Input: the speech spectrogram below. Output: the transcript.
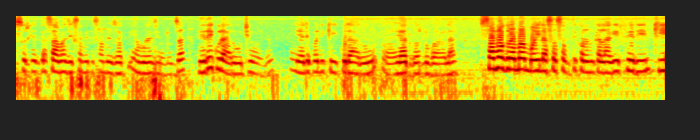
सुर्खेतका सामाजिक समिति संयोजक यमुनाजी हुनुहुन्छ। धेरै कुराहरू उठ्यो होइन। यहाँले पनि केही कुराहरू याद गर्नुभयो होला। समग्रमा महिला सशक्तिकरणका लागि फेरि कि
